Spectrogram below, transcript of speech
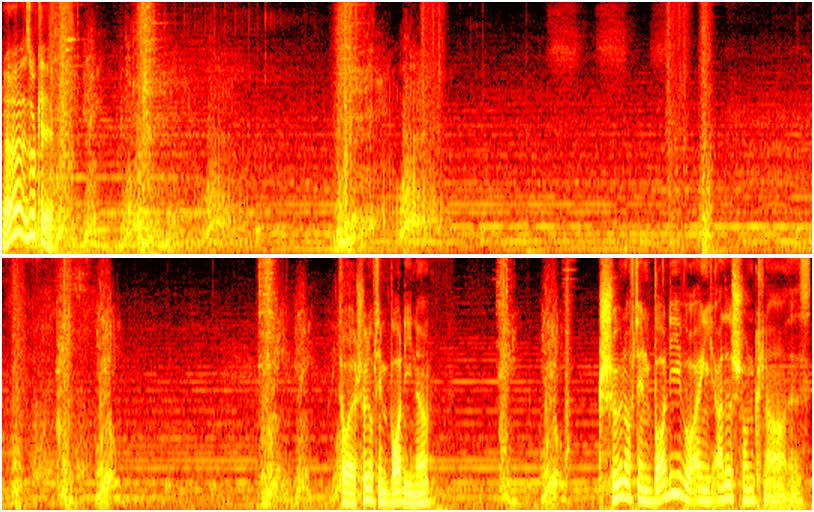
Ja, ist okay. Schön auf dem Body, ne? schön auf den Body, wo eigentlich alles schon klar ist.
